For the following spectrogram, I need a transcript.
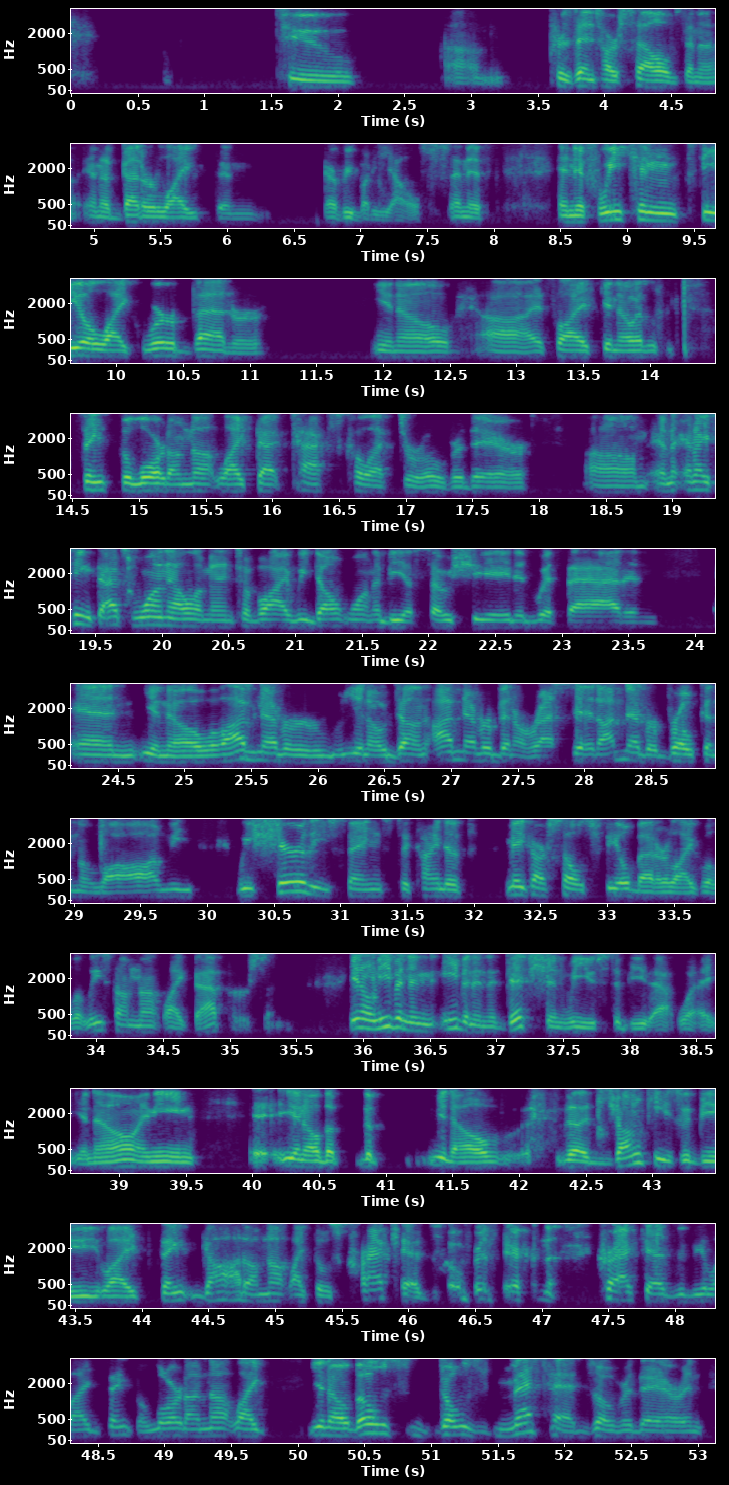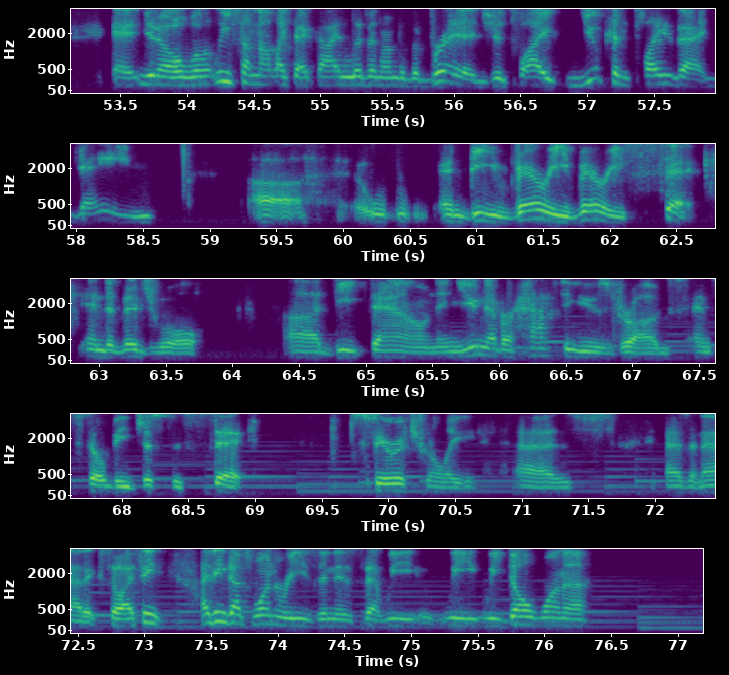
to um, present ourselves in a in a better light than everybody else, and if and if we can feel like we're better, you know, uh, it's like you know, thank the Lord, I'm not like that tax collector over there. Um, and and I think that's one element of why we don't want to be associated with that. And and you know well i've never you know done i've never been arrested. I've never broken the law. We we share these things to kind of make ourselves feel better like well at least i'm not like that person. You know and even in even in addiction we used to be that way you know? I mean eh, you know the the you know the junkies would be like thank god i'm not like those crackheads over there. And the crackheads would be like thank the lord i'm not like you know those those meth heads over there. And and, you know, well, at least I'm not like that guy living under the bridge. It's like you can play that game uh, and be very, very sick individual uh, deep down, and you never have to use drugs and still be just as sick spiritually as as an addict. So I think I think that's one reason is that we we we don't want to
